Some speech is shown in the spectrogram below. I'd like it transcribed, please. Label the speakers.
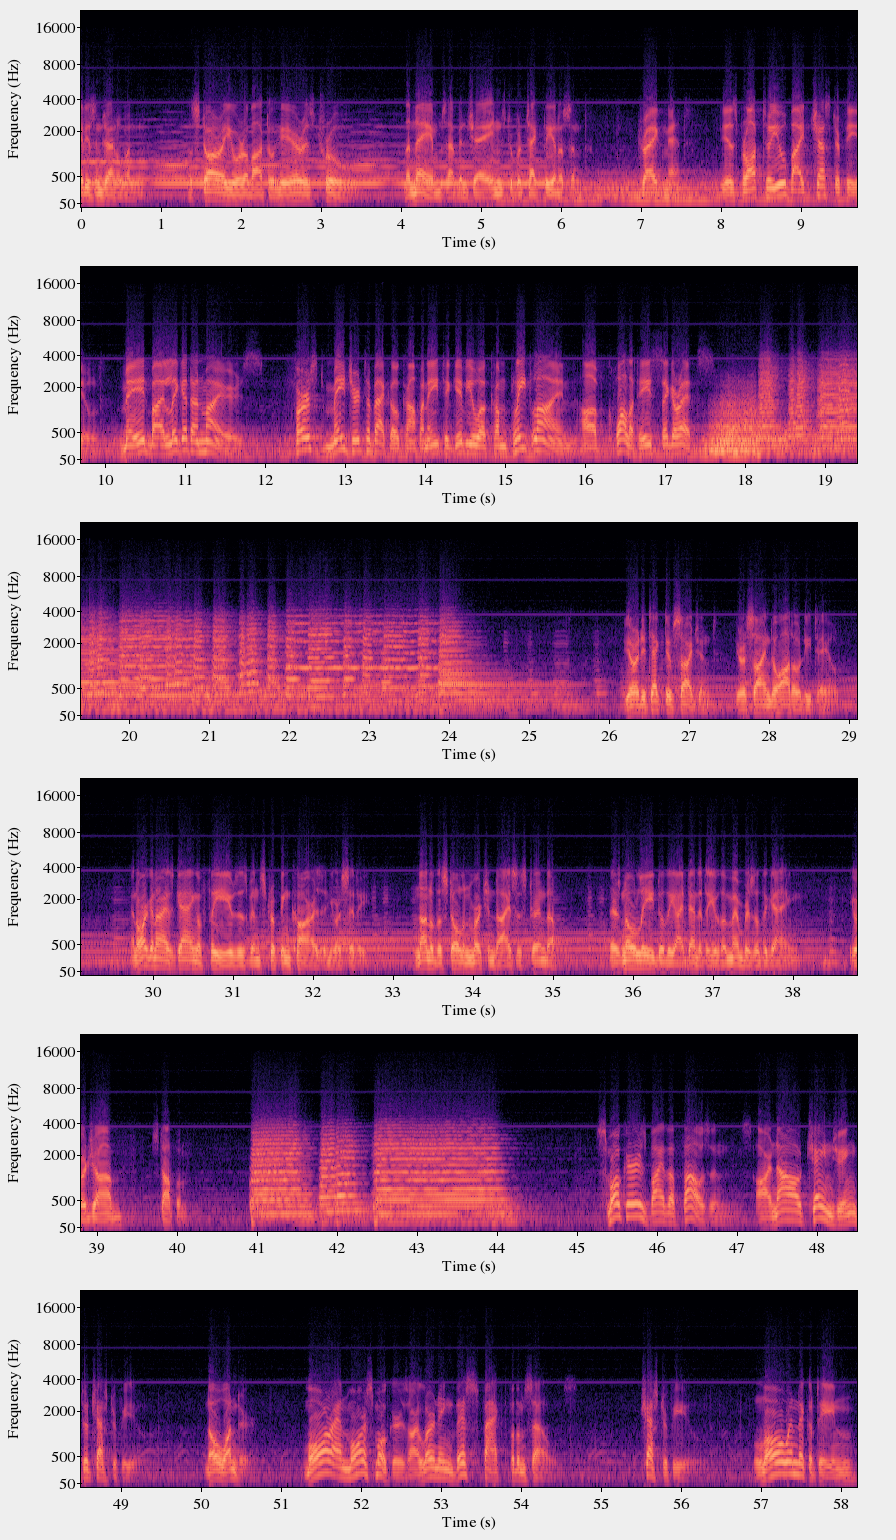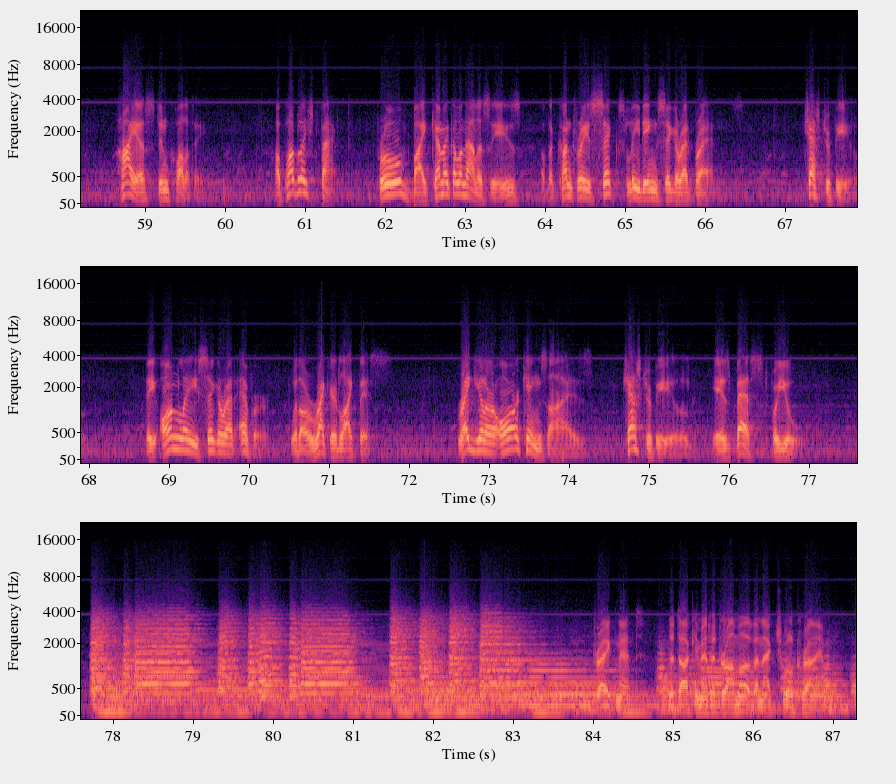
Speaker 1: Ladies and gentlemen, the story you are about to hear is true. The names have been changed to protect the innocent.
Speaker 2: Dragnet is brought to you by Chesterfield, made by Liggett and Myers. First major tobacco company to give you a complete line of quality cigarettes.
Speaker 1: You're a detective sergeant. You're assigned to auto detail. An organized gang of thieves has been stripping cars in your city. None of the stolen merchandise has turned up. There's no lead to the identity of the members of the gang. Your job? Stop them. Smokers by the thousands are now changing to Chesterfield. No wonder. More and more smokers are learning this fact for themselves. Chesterfield, low in nicotine, highest in quality. A published fact proved by chemical analyses of the country's six leading cigarette brands. Chesterfield, the only cigarette ever with a record like this. Regular or king size, Chesterfield is best for you.
Speaker 2: Dragnet, the documented drama of an actual crime.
